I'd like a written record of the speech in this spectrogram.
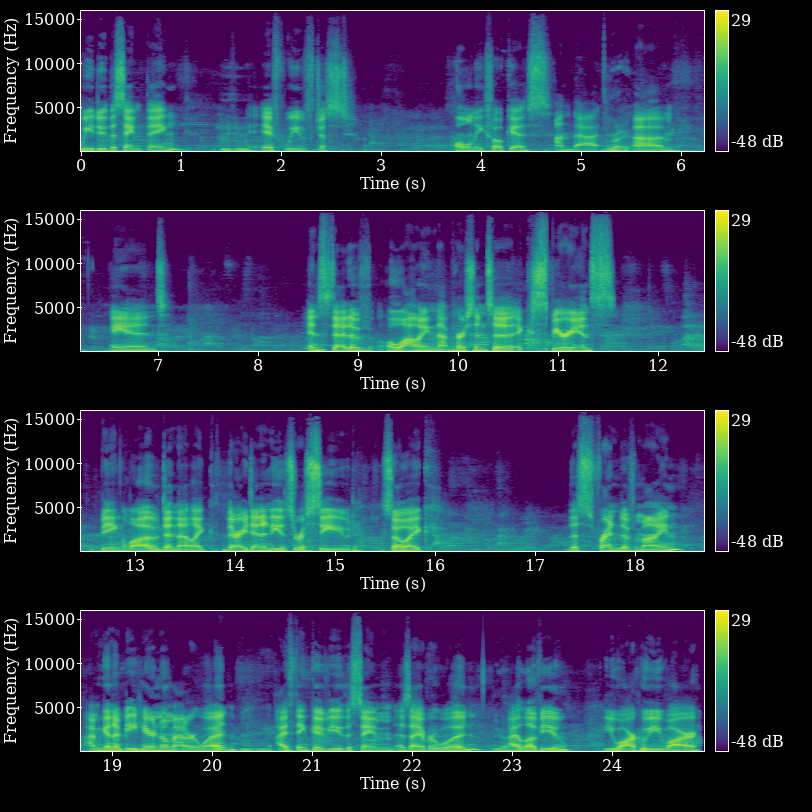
we do the same thing if we've just only focus on that Right. um, and instead of allowing that person to experience being loved and that like their identity is received. So like this friend of mine, I'm gonna be here no matter what. I think of you the same as I ever would. Yeah. I love you. You are who you are.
